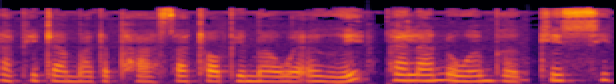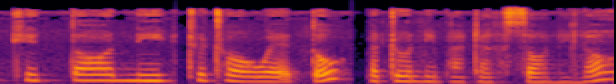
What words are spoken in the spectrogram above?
တာဖိတာမတဖာစာထောပိမဝဲအေဖဲလာနိုဝမ်ဘာခိစီခိတောနီထူထောဝဲတော့ပတိုနီဘာတာစောနီလော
